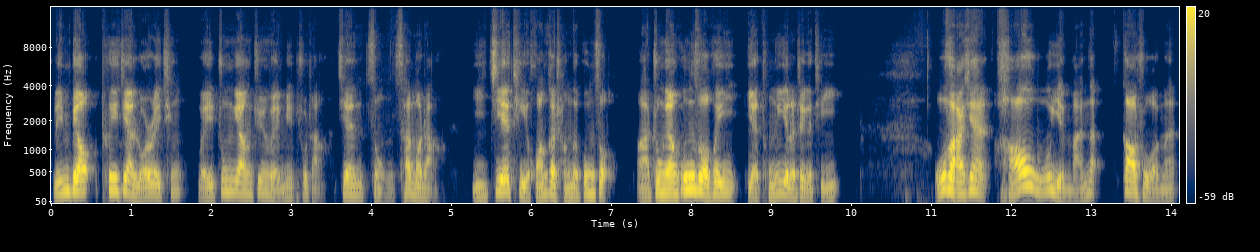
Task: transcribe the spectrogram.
林彪推荐罗瑞卿为中央军委秘书长兼总参谋长，以接替黄克诚的工作。啊，中央工作会议也同意了这个提议。吴法宪毫无隐瞒的告诉我们，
